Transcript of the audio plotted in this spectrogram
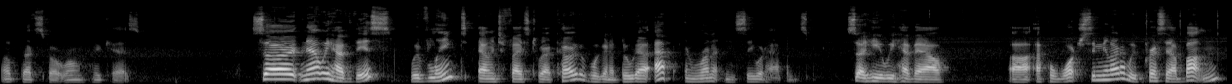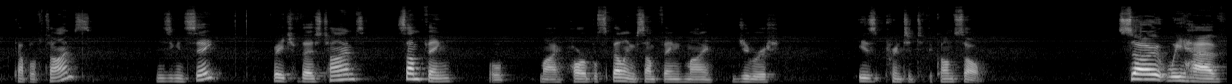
Oh, that's spelled wrong. Who cares? So now we have this. We've linked our interface to our code. We're going to build our app and run it and see what happens. So here we have our uh, Apple Watch simulator. We press our button a couple of times. As you can see, for each of those times, something, my horrible spelling of something, my gibberish, is printed to the console. So we have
